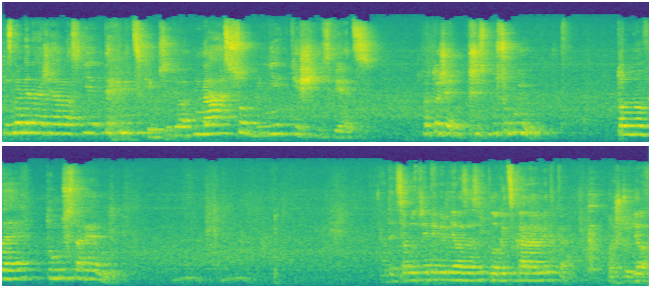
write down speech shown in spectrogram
To znamená, že já vlastně technicky musím dělat násobně těžší věc, protože přizpůsobuju to nové tomu starému. A teď samozřejmě by měla zaznít logická námitka. Proč to dělat?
